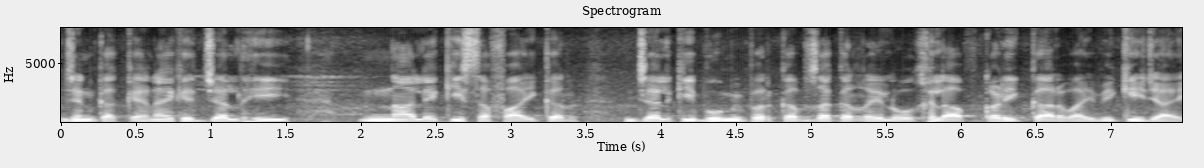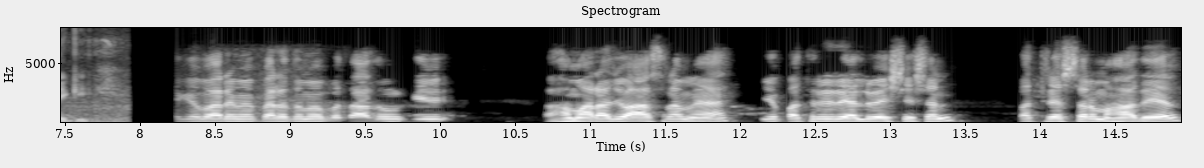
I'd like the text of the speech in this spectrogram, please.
जिनका कहना है कि जल्द ही नाले की सफ़ाई कर, जल की भूमि पर कब्जा कर रहे लोगों के खिलाफ कड़ी कार्रवाई भी की जाएगी। के बारे में पहले तो मैं बता दूँ कि हमारा जो आश्रम है, ये पथरी रेलवे स्टेशन, पथरेश्वर महादेव,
